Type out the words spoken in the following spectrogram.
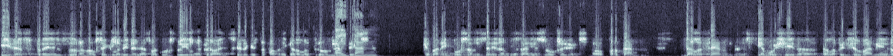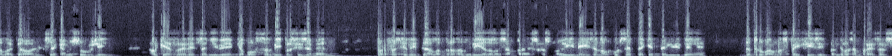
i després, durant el segle XX, allà es va construir la Crolls, que és aquesta fàbrica d'electrodomèstics, oh, que van impulsar una sèrie d'empresaris ausents. No? Per tant, de les cendres, diguem-ho així, de, de la Pensilvània i de la Crolls, acaba sorgint el que és Redesa Viver, que vol servir precisament per facilitar l'emprenedoria de les empreses. No? I neix en el concepte aquest de Viver, de trobar un espai físic perquè les empreses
